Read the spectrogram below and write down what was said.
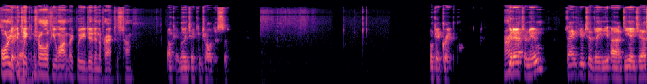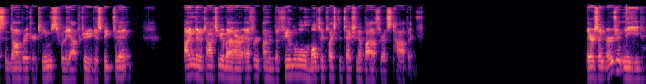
Or you can take control if you want, like we did in the practice, Tom. okay, let me take control just so. Okay, great. All Good afternoon. Thank you to the uh, DHS and Dawnbreaker teams for the opportunity to speak today. I'm going to talk to you about our effort under the fieldable multiplex detection of biothreats topic. There's an urgent need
